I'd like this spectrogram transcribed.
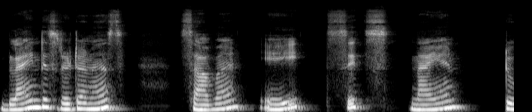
blind is written as seven eight six nine two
